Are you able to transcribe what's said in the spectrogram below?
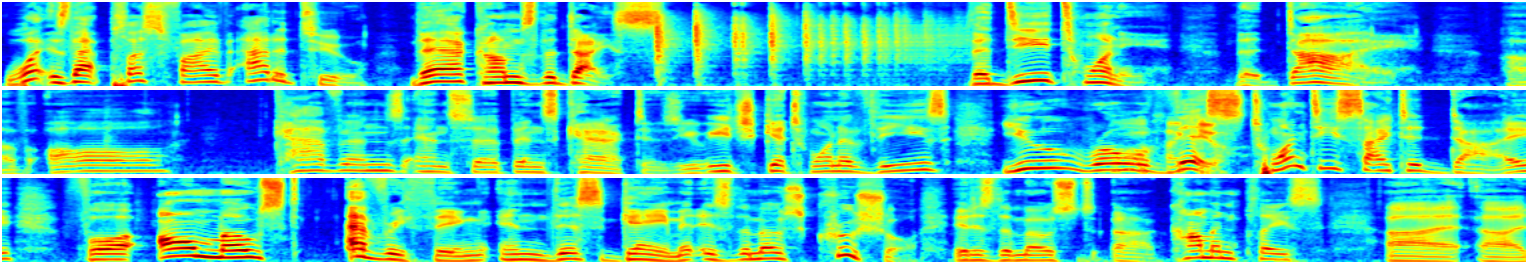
what is that plus five added to? There comes the dice. The D20, the die of all caverns and serpents characters. You each get one of these. You roll Oh, this 20 sided die for almost everything in this game. It is the most crucial, it is the most uh, commonplace uh, uh,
